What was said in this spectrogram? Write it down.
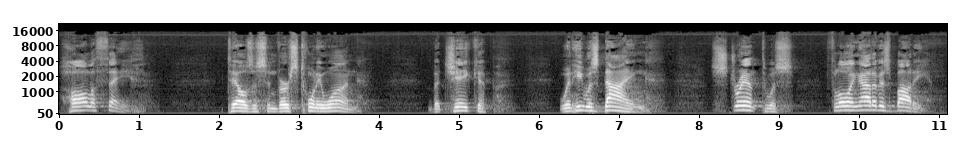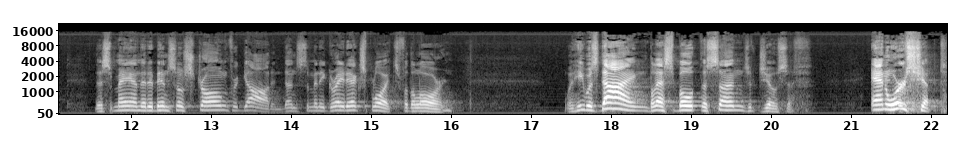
Hall of Faith, tells us in verse 21 But Jacob, when he was dying, strength was flowing out of his body this man that had been so strong for God and done so many great exploits for the Lord. When he was dying, blessed both the sons of Joseph and worshiped.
